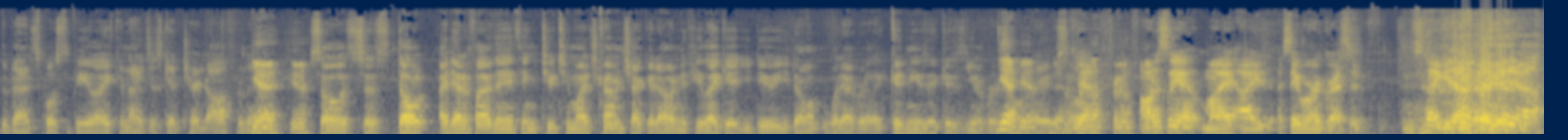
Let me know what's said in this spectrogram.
the band's supposed to be like, and I just get turned off from it. Yeah, yeah. So it's just don't identify with anything too too much. Come and check it out, and if you like it, you do. You don't, whatever. Like good music is universal. Yeah, yeah, right? yeah. So, Fair Yeah. enough. Fair enough. Honestly, uh, my I, I say we're aggressive. It's like yeah, yeah,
